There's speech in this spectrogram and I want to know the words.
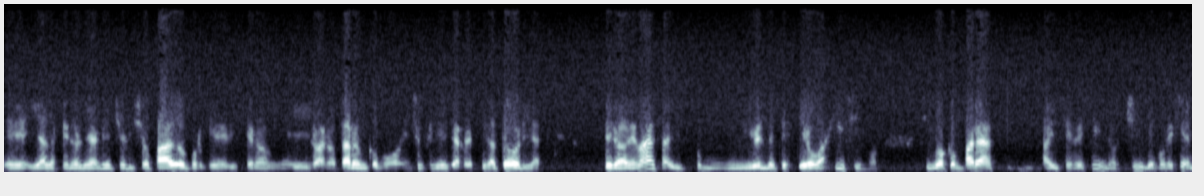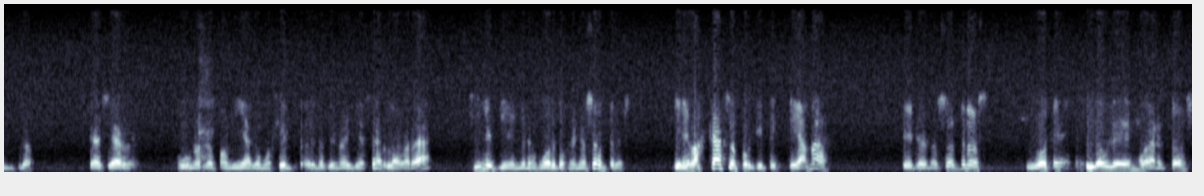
eh, y a las que no le han hecho el hisopado porque dijeron y lo anotaron como insuficiencia respiratoria. Pero además hay un nivel de testeo bajísimo. Si vos comparás países vecinos, Chile por ejemplo, que ayer uno lo ponía como ejemplo de lo que no hay que hacer, la verdad, Chile tiene menos muertos que nosotros. Tiene más casos porque testea más. Pero nosotros, si vos tenés el doble de muertos,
